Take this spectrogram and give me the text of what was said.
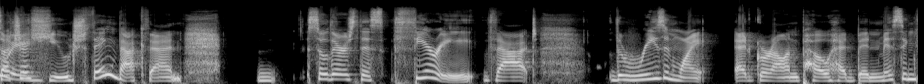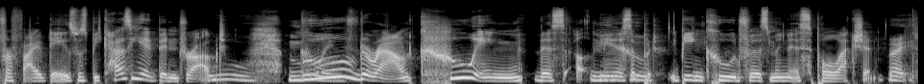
such a huge thing back then. So there's this theory that the reason why Edgar Allan Poe had been missing for five days was because he had been drugged, moved around, cooing this uh, municipal, cooed. being cooed for this municipal election right.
